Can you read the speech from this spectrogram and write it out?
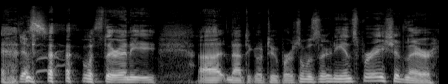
And Yes. was there any, uh, not to go too personal, was there any inspiration there?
